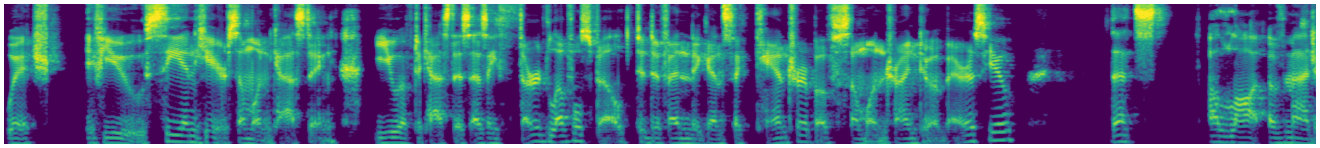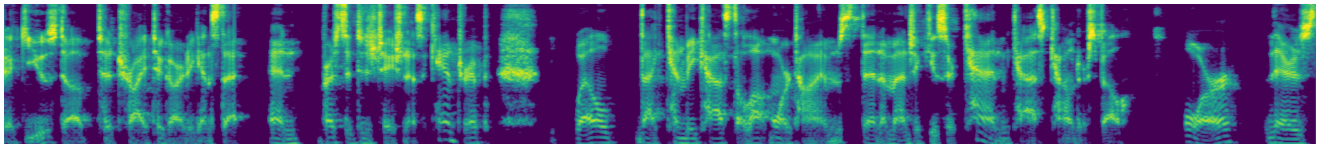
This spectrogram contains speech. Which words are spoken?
which if you see and hear someone casting, you have to cast this as a third level spell to defend against a cantrip of someone trying to embarrass you. That's a lot of magic used up to try to guard against that. And prestidigitation as a cantrip well, that can be cast a lot more times than a magic user can cast counterspell. Or there's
